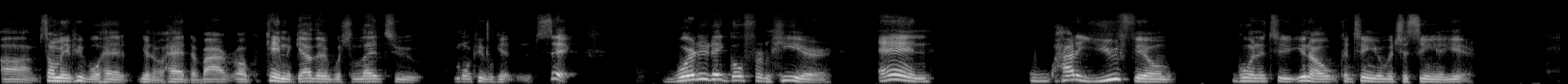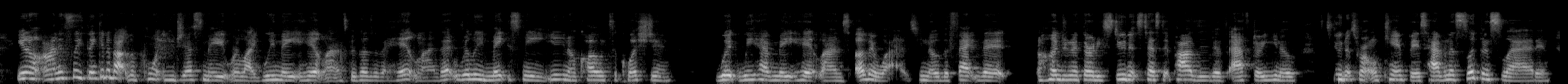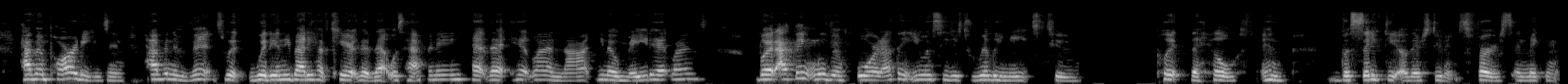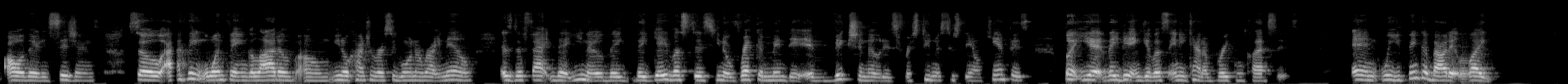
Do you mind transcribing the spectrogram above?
um, so many people had you know had the virus or came together, which led to more people getting sick. Where do they go from here? And how do you feel going into you know continuing with your senior year? You know honestly thinking about the point you just made where like we made headlines because of a headline that really makes me you know call into question would we have made headlines otherwise. You know the fact that 130 students tested positive after you know students were on campus having a slip and slide and having parties and having events. Would would anybody have cared that that was happening? Had that headline not you know made headlines? But i think moving forward i think unc just really needs to put the health and the safety of their students first and making all their decisions. So I think one thing, a lot of um, you know controversy going on right now is the fact that you know they they gave us this you know recommended eviction notice for students to stay on campus, but yet they didn't give us any kind of breaking classes. And when you think about it, like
